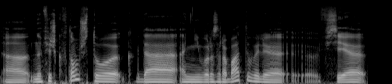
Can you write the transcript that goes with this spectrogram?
а, но фишка в том, что когда они его разрабатывали, э, все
